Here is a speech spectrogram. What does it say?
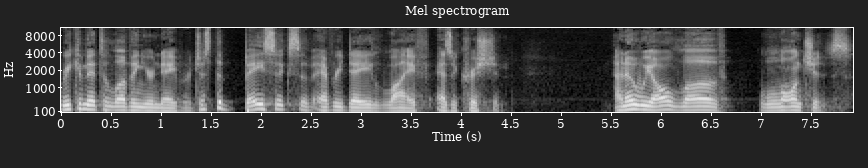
Recommit to loving your neighbor. Just the basics of everyday life as a Christian. I know we all love launches.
